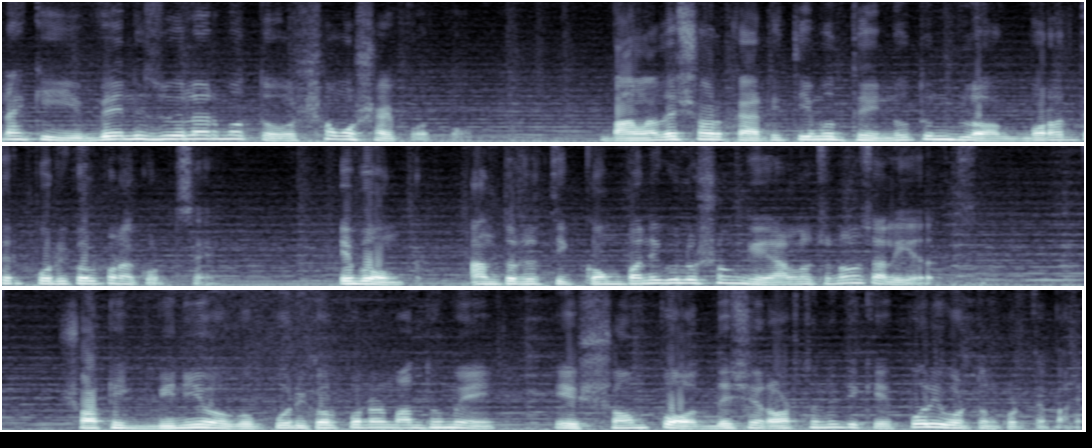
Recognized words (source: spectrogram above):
নাকি ভেনিজুয়েলার মতো সমস্যায় পড়ব? বাংলাদেশ সরকার ইতিমধ্যে নতুন ব্লক বরাদ্দের পরিকল্পনা করছে এবং আন্তর্জাতিক কোম্পানিগুলোর সঙ্গে আলোচনাও চালিয়ে যাচ্ছে। সঠিক বিনিয়োগ ও পরিকল্পনার মাধ্যমে এ সম্পদ দেশের অর্থনীতিকে পরিবর্তন করতে পারে।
